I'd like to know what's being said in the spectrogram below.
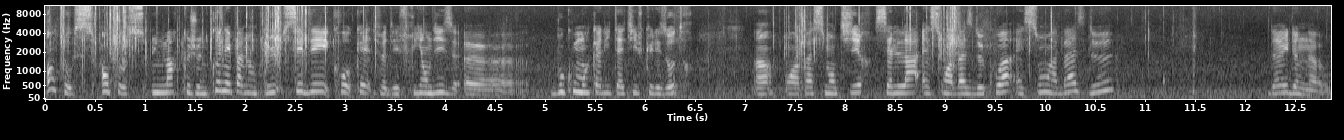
Antos. Antos, une marque que je ne connais pas non plus. C'est des croquettes, des friandises euh, beaucoup moins qualitatives que les autres. Hein, on va pas se mentir. Celles-là, elles sont à base de quoi? Elles sont à base de... I don't know.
